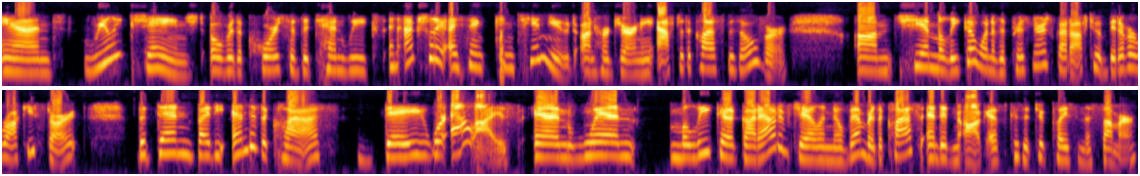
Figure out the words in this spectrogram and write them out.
and really changed over the course of the 10 weeks and actually I think continued on her journey after the class was over. Um, she and Malika, one of the prisoners, got off to a bit of a rocky start, but then by the end of the class, they were allies. And when Malika got out of jail in November, the class ended in August because it took place in the summer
